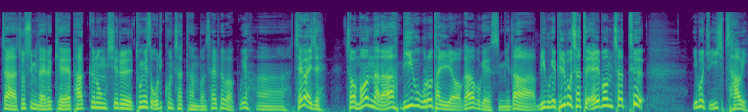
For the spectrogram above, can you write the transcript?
자, 좋습니다. 이렇게 박근홍 씨를 통해서 오리콘 차트 한번 살펴봤고요. 아, 제가 이제 저 먼 나라 미국으로 달려가 보겠습니다. 미국의 빌보드 차트 앨범 차트 이번 주 24위.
